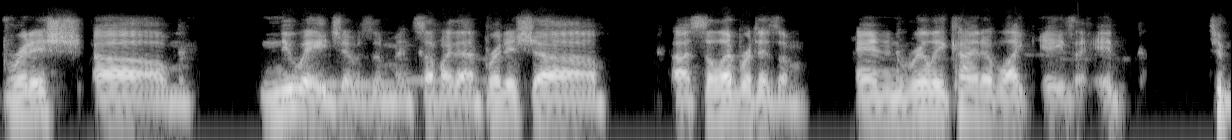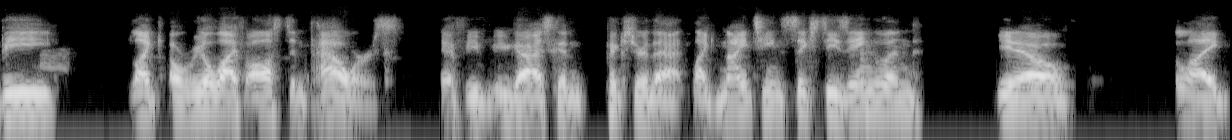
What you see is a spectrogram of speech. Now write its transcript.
British um, New Ageism and stuff like that, British uh, uh, celebritism, and really kind of like it, it to be like a real life Austin Powers, if you, you guys can picture that, like 1960s England, you know, like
